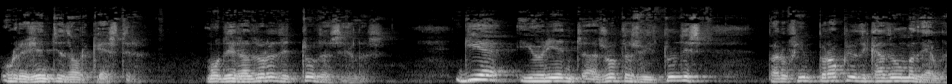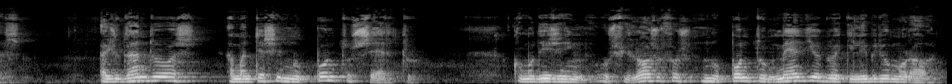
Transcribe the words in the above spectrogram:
o regente da orquestra, moderadora de todas elas. Guia e orienta as outras virtudes para o fim próprio de cada uma delas, ajudando-as a manter-se no ponto certo como dizem os filósofos, no ponto médio do equilíbrio moral,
